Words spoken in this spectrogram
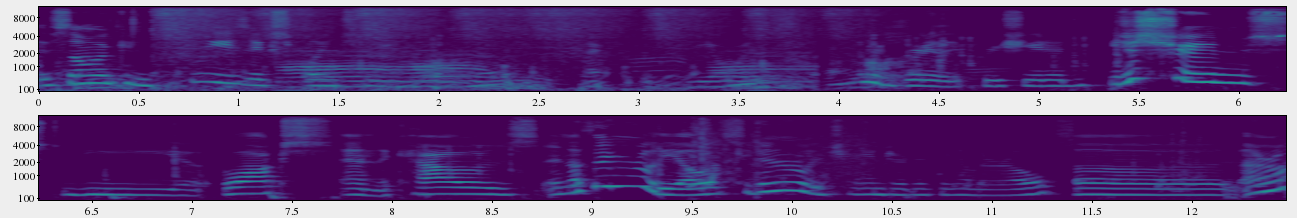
If someone can please explain to me what the heck this video is. I would greatly appreciated. He just changed the blocks and the cows and nothing really else. He didn't really change anything other else. Uh, I don't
